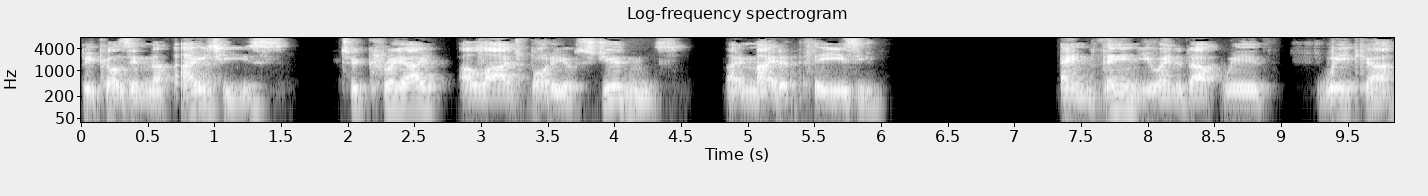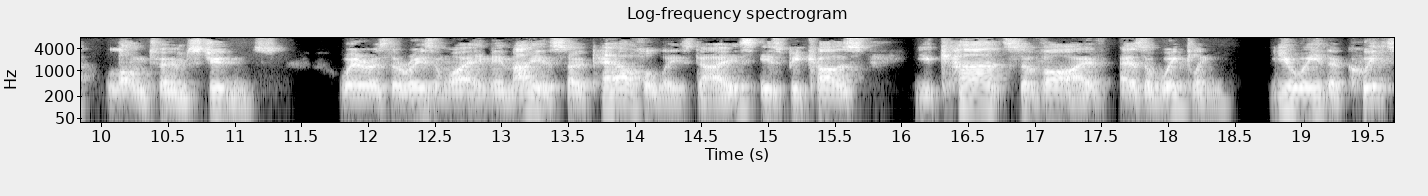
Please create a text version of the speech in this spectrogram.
because in the 80s, to create a large body of students, They made it easy. And then you ended up with weaker long term students. Whereas the reason why MMA is so powerful these days is because you can't survive as a weakling. You either quit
